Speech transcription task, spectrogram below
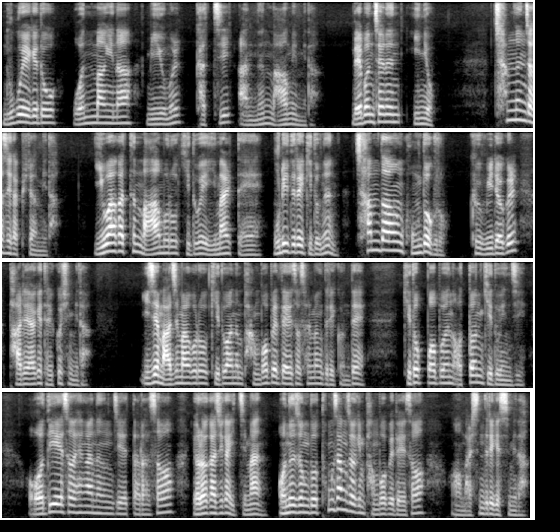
누구에게도 원망이나 미움을 갖지 않는 마음입니다. 네 번째는 인욕, 참는 자세가 필요합니다. 이와 같은 마음으로 기도에 임할 때 우리들의 기도는 참다운 공덕으로 그 위력을 발휘하게 될 것입니다. 이제 마지막으로 기도하는 방법에 대해서 설명드릴 건데 기도법은 어떤 기도인지 어디에서 행하는지에 따라서 여러 가지가 있지만 어느 정도 통상적인 방법에 대해서 어, 말씀드리겠습니다.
